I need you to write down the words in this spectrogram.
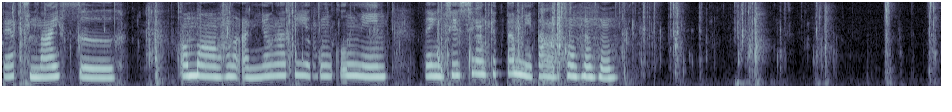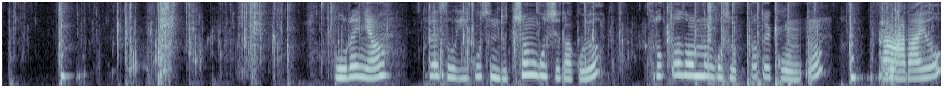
That's nice 어머 안녕하세요 꽁꽁님 네 실시간 켰답니다 뭐래냐? 그래서 이곳은 누추한 곳이라고요? 구독자도 없는 곳이 어디다 대고 응? 나 알아요?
